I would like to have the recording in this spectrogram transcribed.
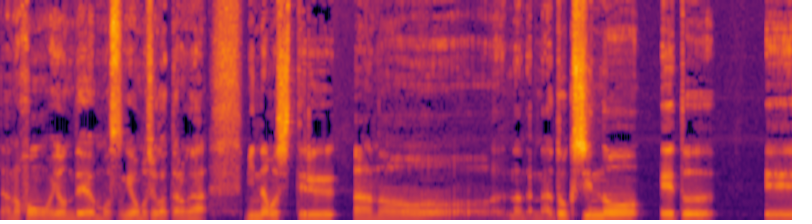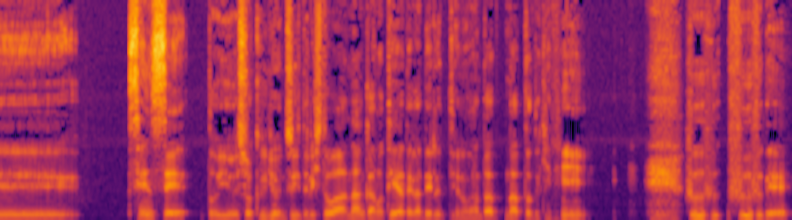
あの本を読んで、もうすげえ面白かったのが、みんなも知ってる、あのー、なんだろうな、独身の、えっ、ー、と、えー、先生という職業についてる人は、なんかの手当が出るっていうのがなった時に夫婦、夫婦で、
